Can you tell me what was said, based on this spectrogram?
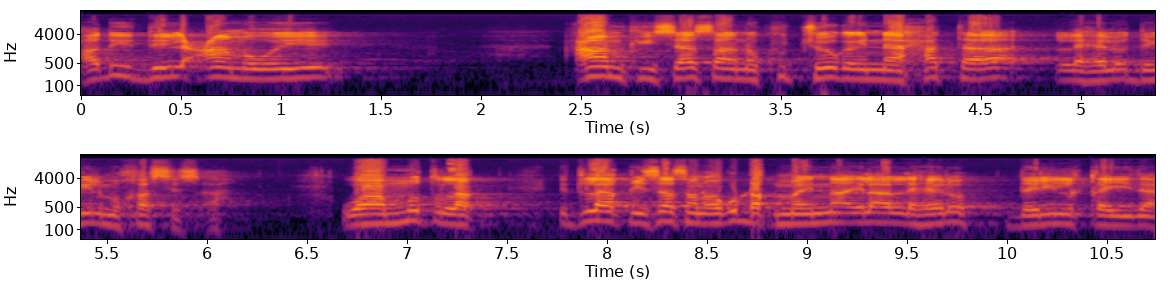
Haddii daliil caama weeye caamkiisaasaana ku joogaynaa xataa la helo daliil mukhasis ah. Waa mulaq iطlaaqiisaasaan ogu dhaqmaynaa ilaa la helo daliil qayda.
